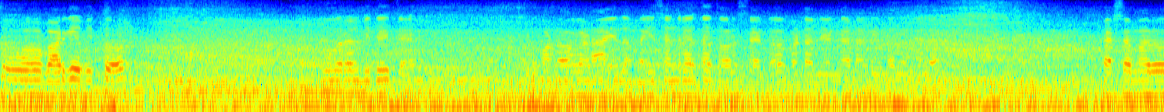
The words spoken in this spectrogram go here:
ಸೊ ಬಾಡಿಗೆ ಬಿತ್ತು. ಊರಲ್ಲಿ ಬಿದ್ದೈತೆ. ಕರ್ಕೊಂಡು ಹೋಗೋಣ. ಇದು ಮೈಸಂದ್ರ ಅಂತ ತೋರಿಸ್ತಾ ಇತ್ತು ಬಟ್ ಅಲ್ಲಿ ಇಲ್ಲ ಬಂದಿಲ್ಲ ಕಸ್ಟಮರು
